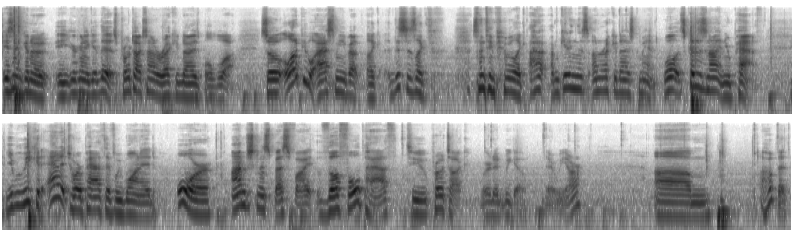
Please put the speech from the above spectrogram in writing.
isn't going to, you're going to get this. Protoc's not a recognized, blah, blah, blah. So a lot of people ask me about, like, this is like something people are like, I'm getting this unrecognized command. Well, it's because it's not in your path. You, we could add it to our path if we wanted, or I'm just going to specify the full path to Protoc. Where did we go? There we are. Um, I hope that's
